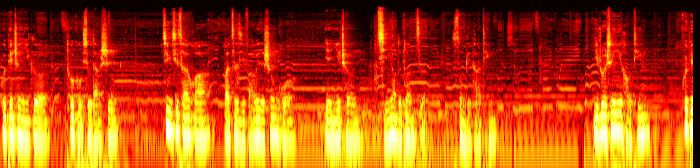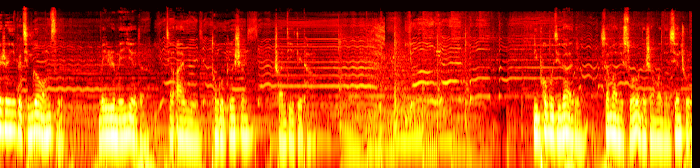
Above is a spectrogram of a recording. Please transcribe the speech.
会变成一个脱口秀大师，尽其才华把自己乏味的生活演绎成奇妙的段子，送给他听。你若声音好听，会变成一个情歌王子。没日没夜的将爱慕通过歌声传递给他，你迫不及待的想把你所有的闪光点献出来，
